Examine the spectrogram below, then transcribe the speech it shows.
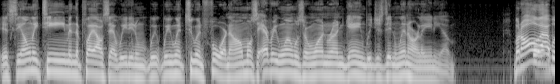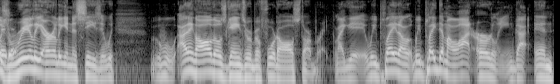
It's the only team in the playoffs that we didn't. We, we went two and four. Now almost every one was a one run game. We just didn't win hardly any of them. But all Well, that was really early in the season. We, I think all those games were before the All Star break. Like eh, we played, a, we played them a lot early and got and.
